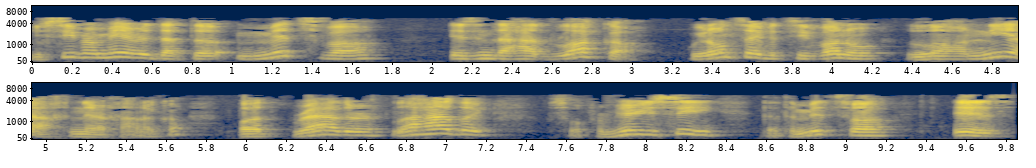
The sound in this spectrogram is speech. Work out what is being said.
you see from here that the mitzvah is in the hadlaka. We don't say v'tzivanu lahaniach ner Chanukah, but rather lahadlik. So from here you see that the mitzvah is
